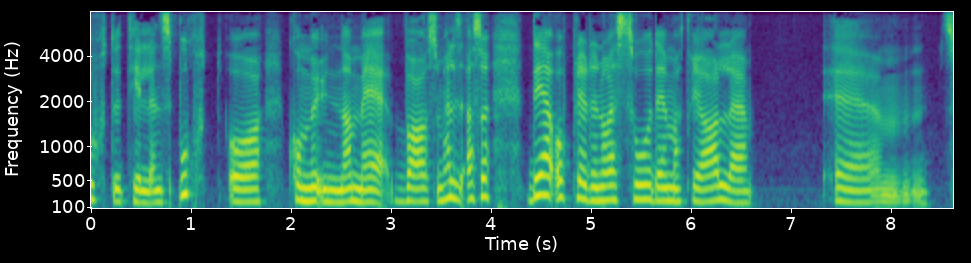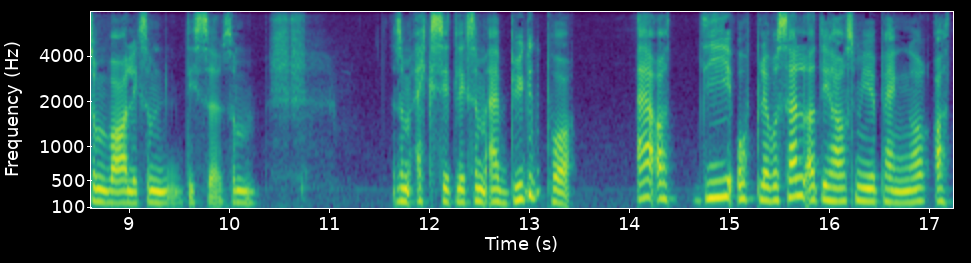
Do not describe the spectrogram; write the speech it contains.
gjort det til en sport å komme unna med hva som helst. Altså, det jeg opplevde når jeg så det materialet eh, som var liksom disse som Som Exit liksom er bygd på, er at de opplever selv at de har så mye penger at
